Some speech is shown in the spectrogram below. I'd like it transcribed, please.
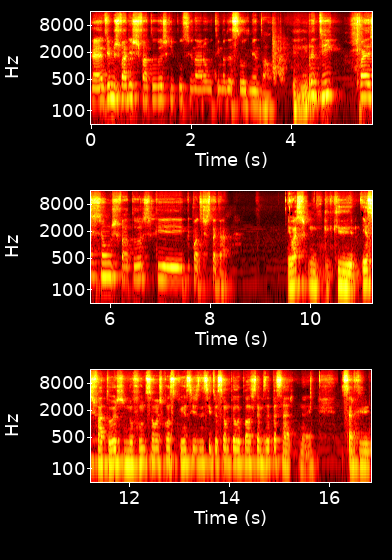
uh, vemos vários fatores que impulsionaram o tema da saúde mental. Uhum. Para ti, quais são os fatores que, que podes destacar? Eu acho que, que, esses fatores, no fundo, são as consequências da situação pela qual estamos a passar, não é? Porque,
